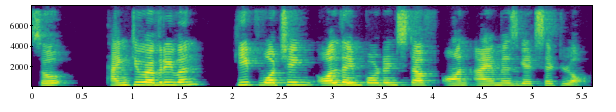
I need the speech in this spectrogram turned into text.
So thank you everyone keep watching all the important stuff on ims get set law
